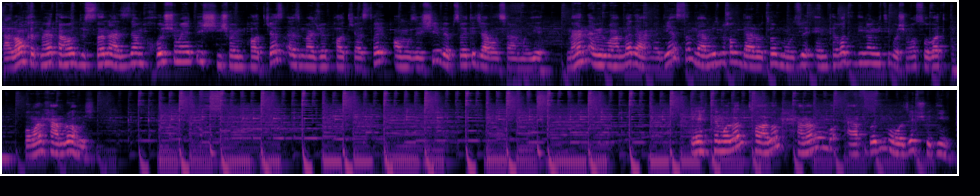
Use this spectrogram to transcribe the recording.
سلام خدمت تمام دوستان عزیزم. خوش اومدید به شیشمین پادکست از مجموعه پادکست های آموزشی وبسایت جوان سرمایه من امیر محمد احمدی هستم و امروز می‌خوام در رابطه موضوع انتقاد دینامیتی با شما صحبت کنم. با من همراه باشید. احتمالا تا الان هممون با افرادی مواجه شدیم.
